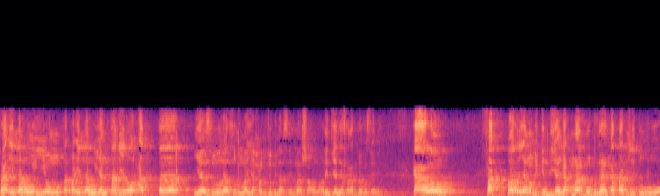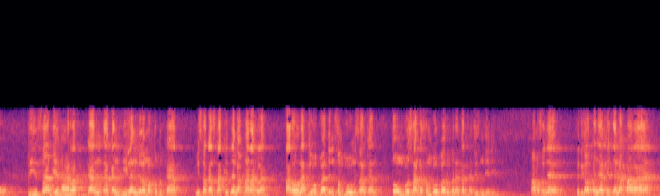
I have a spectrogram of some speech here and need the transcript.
fa innahu yung fa innahu yantadiru hatta yazula thumma yahujju bi nafsihi masyaallah. Rincian yang sangat bagus ini. Kalau faktor yang membuat dia enggak mampu berangkat tadi itu bisa diharapkan akan hilang dalam waktu dekat, Misalkan sakitnya nggak parah lah, taruhlah diobatin sembuh misalkan. Tunggu sampai sembuh baru berangkat haji sendiri. Paham maksudnya? Jadi kalau penyakitnya nggak parah,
